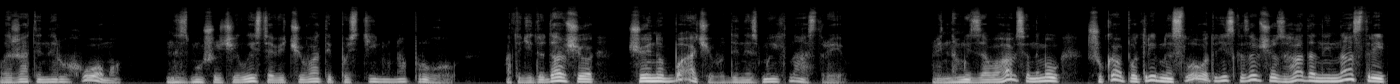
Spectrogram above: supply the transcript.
лежати нерухомо, не змушуючи листя відчувати постійну напругу, а тоді додав, що щойно бачив один із моїх настроїв. Він на мить завагався, немов шукав потрібне слово, тоді сказав, що згаданий настрій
